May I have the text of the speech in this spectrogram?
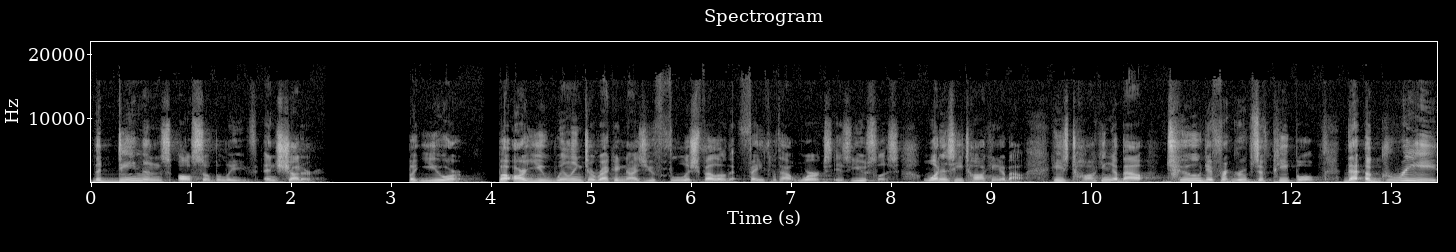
The demons also believe and shudder. But you are But are you willing to recognize, you foolish fellow, that faith without works is useless? What is he talking about? He's talking about two different groups of people that agree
